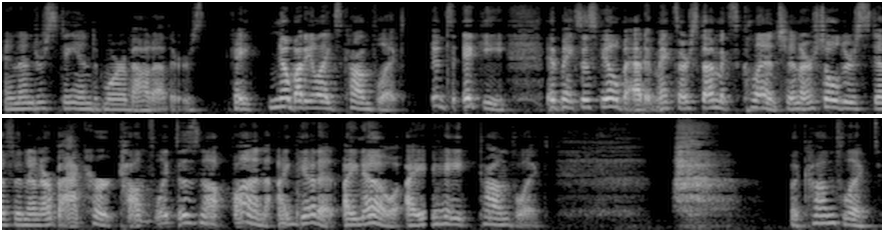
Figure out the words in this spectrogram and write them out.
and understand more about others. Okay, nobody likes conflict. It's icky. It makes us feel bad. It makes our stomachs clench and our shoulders stiffen and our back hurt. Conflict is not fun. I get it. I know. I hate conflict. But conflict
